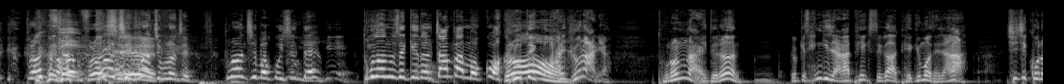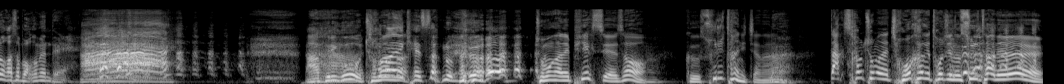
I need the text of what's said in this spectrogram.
브런치 브런치. 브런치 브런치 브런치 브런치 먹고 있을 때 돈 없는 새끼들 짬밥 먹고 그 것도 있고 그럼. 아니 그건 아니야. 돈 없는 아이들은 음. 그렇게 생기잖아. PX가 대규모 되잖아. 시식 코너 가서 먹으면 돼. 아 그리고 초반에 조만간 개싼 놈들 조만간에 PX에서 그 수류탄 있잖아. 네. 딱 3초 만에 정확하게 터지는 수류탄을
